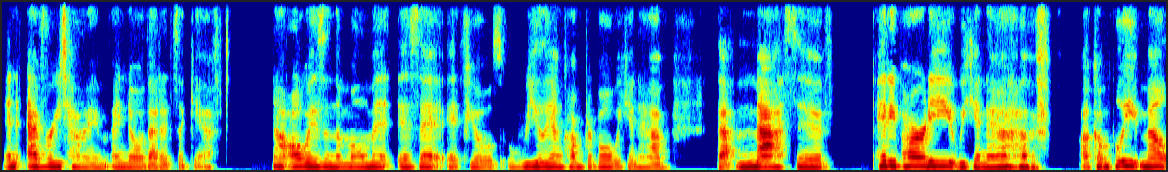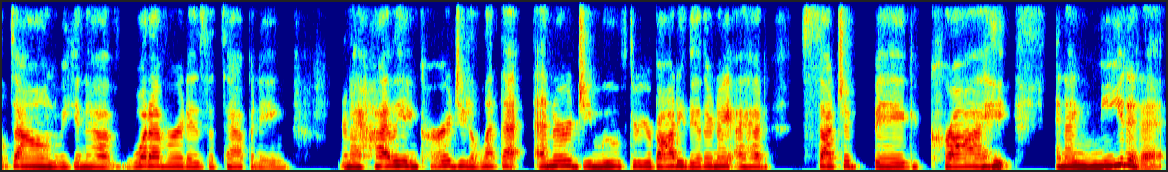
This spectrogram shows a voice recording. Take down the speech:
And every time I know that it's a gift not always in the moment, is it? It feels really uncomfortable. We can have that massive pity party. We can have a complete meltdown. We can have whatever it is that's happening. And I highly encourage you to let that energy move through your body. The other night, I had such a big cry and I needed it.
